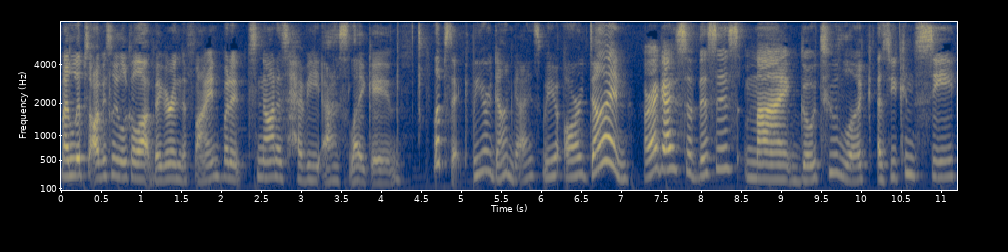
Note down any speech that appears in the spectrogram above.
My lips obviously look a lot bigger and defined, but it's not as heavy as like a lipstick. We are done, guys. We are done. All right, guys, so this is my go-to look. As you can see,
